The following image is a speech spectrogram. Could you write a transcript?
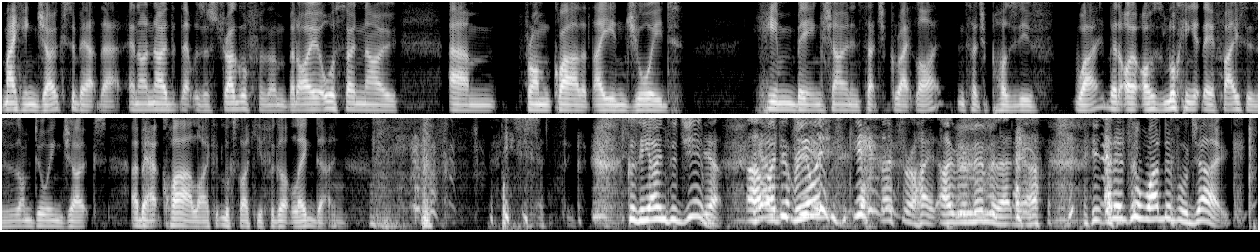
making jokes about that. And I know that that was a struggle for them, but I also know um, from Qua that they enjoyed him being shown in such a great light, in such a positive way. But I, I was looking at their faces as I'm doing jokes about Qua, like it looks like you forgot leg day. Because he owns a gym. Yeah. Uh, I a really? gym. Yeah. That's right. I remember that now. and it's a wonderful joke.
